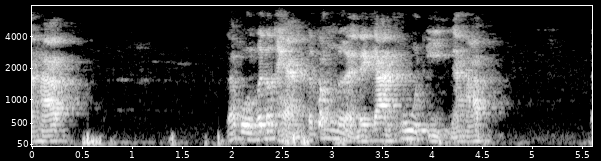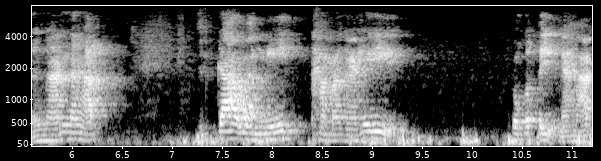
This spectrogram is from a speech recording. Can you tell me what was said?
นะครับ แล้วคุณก็ต้องแถมก็ต้องเหนื่อยในการพูดอีกนะครับ ดังนั้นนะครับ 19 วันนี้ทำยังไงให้ปกตินะครับ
